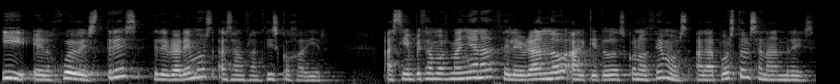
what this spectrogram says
Y el jueves 3 celebraremos a San Francisco Javier. Así empezamos mañana celebrando al que todos conocemos, al apóstol San Andrés,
